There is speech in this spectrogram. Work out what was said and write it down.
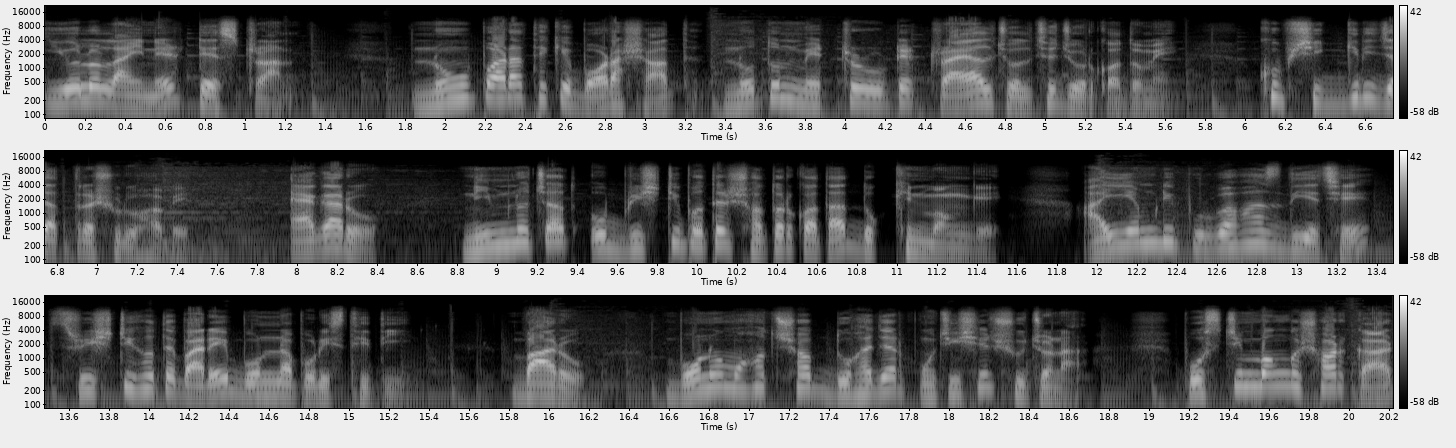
ইয়োলো লাইনের টেস্ট রান। নৌপাড়া থেকে বড়াসাত নতুন মেট্রো রুটের ট্রায়াল চলছে জোরকদমে। খুব শিগগিরই যাত্রা শুরু হবে। এগারো নিম্নচাপ ও বৃষ্টিপথের সতর্কতা দক্ষিণবঙ্গে। আইএমডি পূর্বাভাস দিয়েছে, সৃষ্টি হতে পারে বন্যা পরিস্থিতি। বারো, বন মহোৎসব দু হাজার সূচনা। পশ্চিমবঙ্গ সরকার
